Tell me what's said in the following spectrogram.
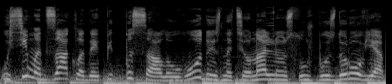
усі медзаклади підписали угоду із Національною службою здоров'я.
